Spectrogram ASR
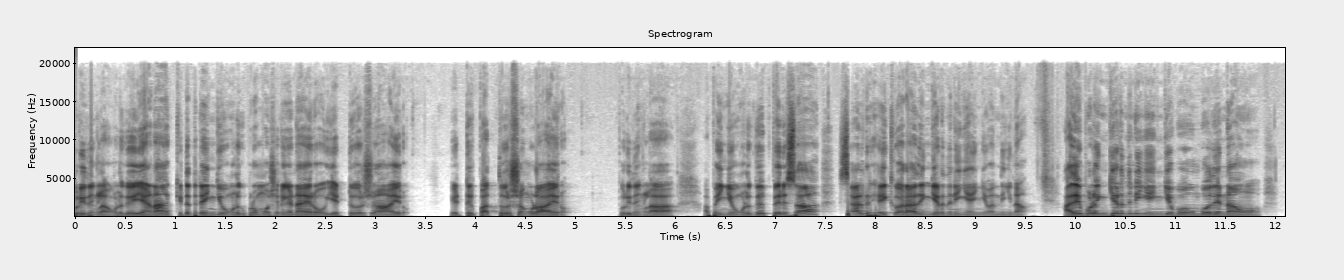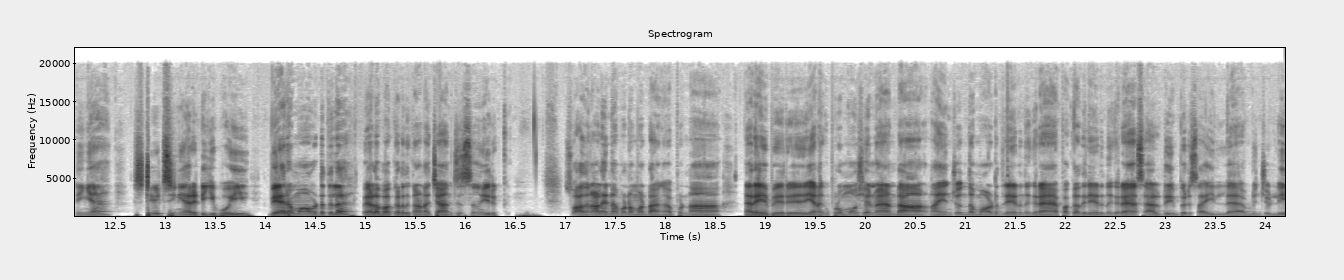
புரியுதுங்களா உங்களுக்கு? ஏன்னா கிட்டத்தட்ட இங்கே உங்களுக்கு ப்ரொமோஷனுக்கு என்ன ஆயிரும்? எட்டு வருஷம் ஆயிரும். எட்டு பத்து வருஷம் கூட ஆயிரும். புரியுதுங்களா? அப்போ இங்கே உங்களுக்கு பெருசாக சேலரி ஹைக் வராது. இங்கேருந்து நீங்கள் இங்கே வந்தீங்கன்னா. அதே போல் இங்கேருந்து நீங்கள் இங்கே போகும்போது என்ன ஆகும்? நீங்கள் ஸ்டேட் சீனியாரிட்டிக்கு போய் வேறு மாவட்டத்தில் வேலை பார்க்கறதுக்கான சான்சஸும் இருக்குது ஸோ அதனால் என்ன பண்ண மாட்டாங்க அப்படின்னா நிறைய பேர் எனக்கு ப்ரொமோஷன் வேண்டாம். நான் என் சொந்த மாவட்டத்திலே இருந்துக்கிறேன். பக்கத்துலேயே இருந்துக்கிறேன். சேலரியும் பெருசாக இல்லை. அப்படின்னு சொல்லி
